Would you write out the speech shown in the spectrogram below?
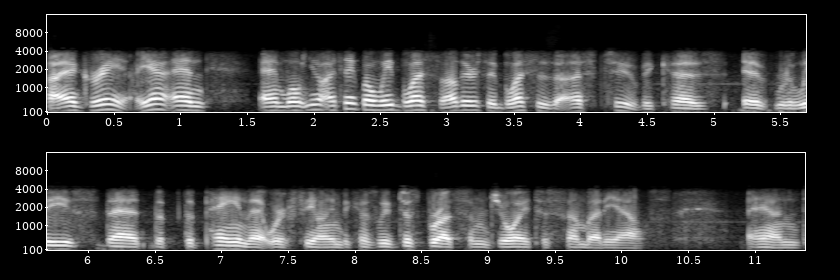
I agree. Yeah, and and well, you know, I think when we bless others, it blesses us too because it relieves that the the pain that we're feeling because we've just brought some joy to somebody else, and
